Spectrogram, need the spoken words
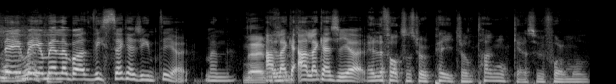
Nej men jag menar bara att vissa kanske inte gör. Men Nej, alla, alla kanske gör. Eller folk som står Patreon-tankar så vi får dem att...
